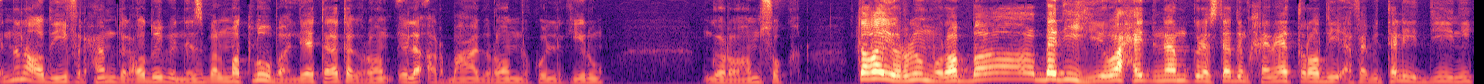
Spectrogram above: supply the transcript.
إن أنا أضيف الحمض العضوي بالنسبة المطلوبة اللي هي 3 جرام إلى 4 جرام لكل كيلو جرام سكر. تغير لون المربى بديهي واحد ان أنا ممكن أستخدم خامات رديئة فبالتالي يديني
